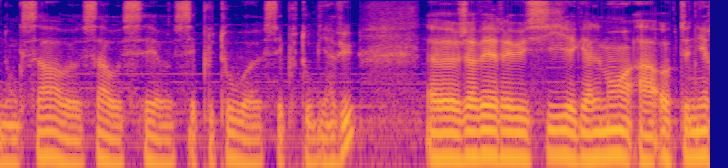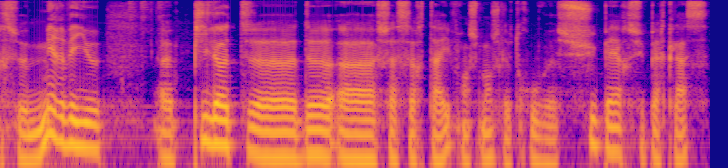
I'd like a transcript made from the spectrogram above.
Donc ça, ça c'est plutôt bien vu. J'avais réussi également à obtenir ce merveilleux pilote de chasseur taille. Franchement, je le trouve super, super classe.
